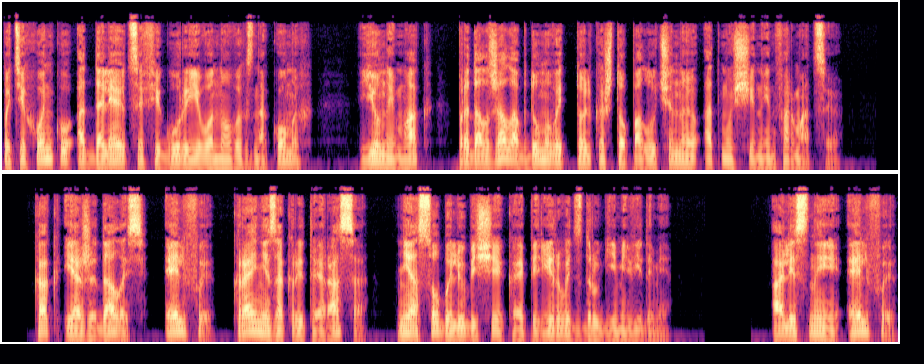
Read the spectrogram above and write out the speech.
потихоньку отдаляются фигуры его новых знакомых, юный маг продолжал обдумывать только что полученную от мужчины информацию. Как и ожидалось, эльфы, крайне закрытая раса, не особо любящие кооперировать с другими видами. А лесные эльфы,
